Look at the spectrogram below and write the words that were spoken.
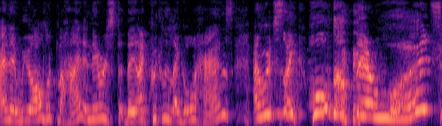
and then we all looked behind, and they were st- they like quickly let go of hands, and we're just like, hold up there, what?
